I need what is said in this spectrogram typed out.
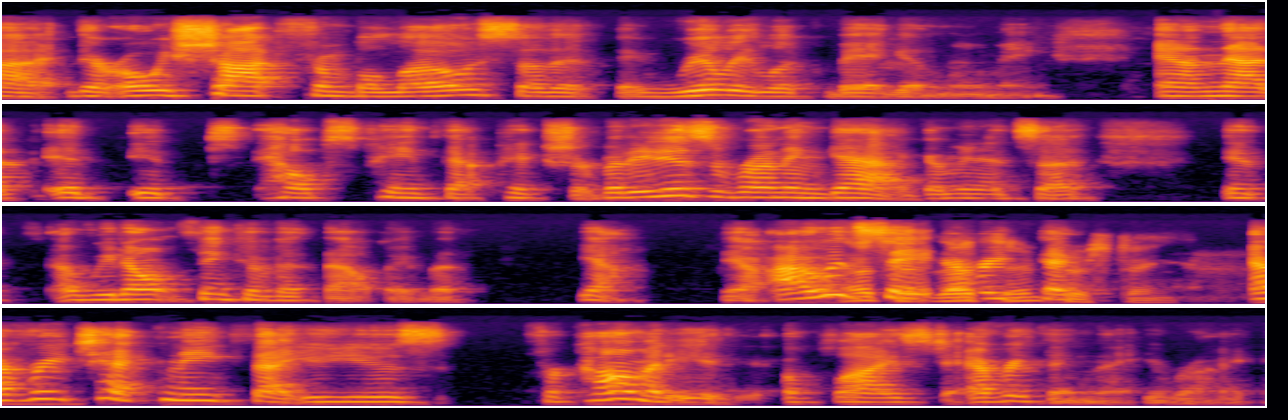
uh, they're always shot from below so that they really look big and looming. And that it, it helps paint that picture. But it is a running gag. I mean, it's a, it, we don't think of it that way, but yeah. Yeah, I would That's say a- every, te- interesting. every technique that you use for comedy applies to everything that you write.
